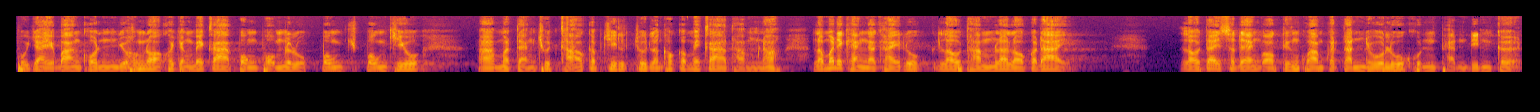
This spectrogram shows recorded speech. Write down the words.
ผู้ใหญ่บางคนอยู่ข้างนอกเขายังไม่กล้าปงผมนะลูกปงปงคิ้วมาแต่งชุดขาวกับชุดหลังเขาก็ไม่กล้าทำเนาะเราไม่ได้แข่งกับใครลูกเราทำแล้วเราก็ได้ เราได้แสดงออกถึงความกตัญญูรู้คุณแผ่นดินเกิด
